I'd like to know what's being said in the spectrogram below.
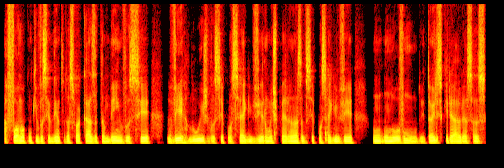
a, forma com que você dentro da sua casa também você ver luz, você consegue ver uma esperança, você consegue ver um, um novo mundo. Então eles criaram essas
